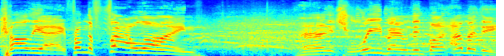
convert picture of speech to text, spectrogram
Carlier from the foul line. And it's rebounded by Amadi.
